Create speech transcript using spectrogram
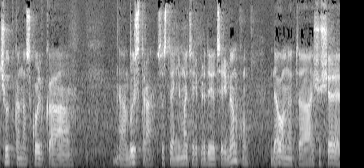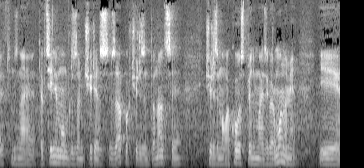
чутко, насколько быстро состояние матери передается ребенку. Да, он это ощущает, не знаю, тактильным образом, через запах, через интонации, через молоко воспринимает с гормонами. И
